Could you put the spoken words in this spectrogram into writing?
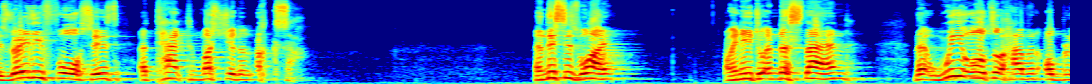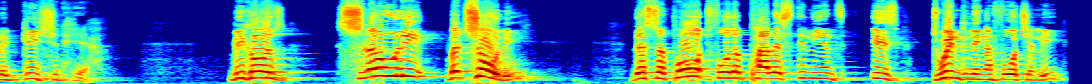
Israeli forces, attacked Masjid al-Aqsa. And this is why we need to understand that we also have an obligation here. Because slowly but surely, the support for the Palestinians is dwindling, unfortunately.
